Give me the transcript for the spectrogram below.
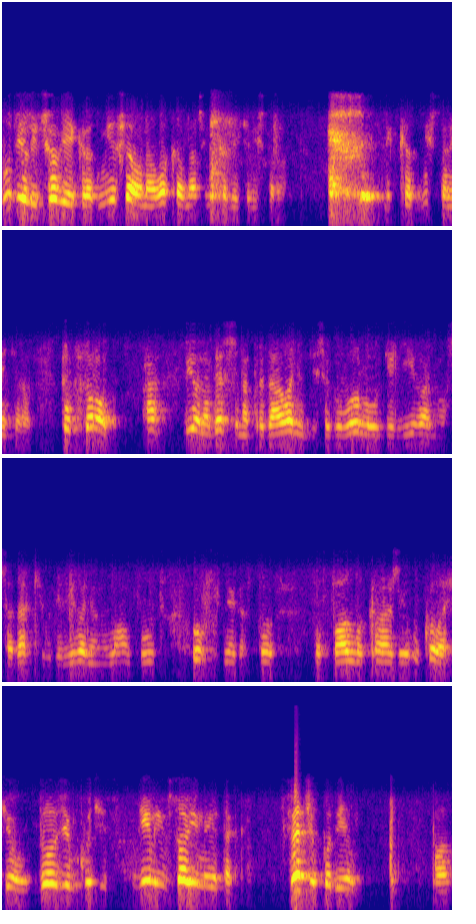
Bude li čovjek razmišljao na ovakav način, nikad neće ništa raditi. Nikad ništa neće raditi. Poput ono, ha, bio na desu na predavanju gdje se govorilo o udjeljivanju, o sadaki, o udjeljivanju na long putu, uf, njega to popalo, kaže, u kola, jo, dođem kući, dijelim svoj imetak, sve ću podijeliti pa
